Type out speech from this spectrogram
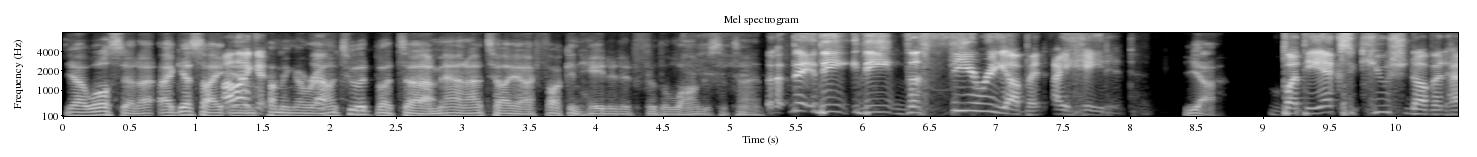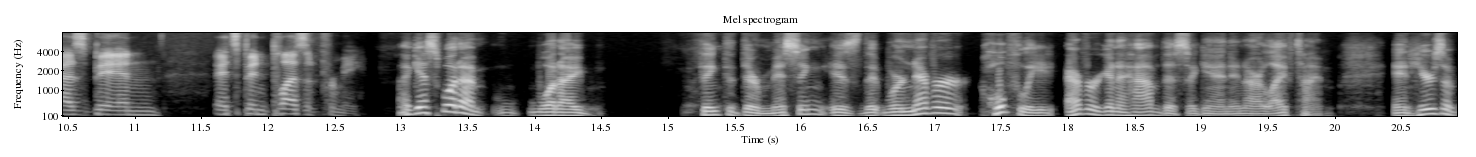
Yeah, well said. I, I guess I, I am it. coming around yeah. to it, but uh, yeah. man, I tell you, I fucking hated it for the longest of time. The, the the the theory of it, I hated. Yeah, but the execution of it has been, it's been pleasant for me. I guess what I'm, what I think that they're missing is that we're never hopefully ever going to have this again in our lifetime. And here's a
